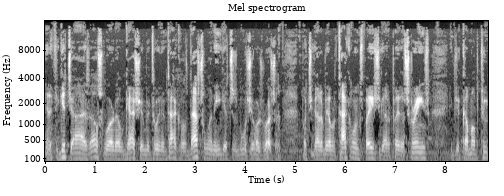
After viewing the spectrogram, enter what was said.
And if you get your eyes elsewhere, they'll gash you in between the tackles. That's when he gets his most yards rushing. But you got to be able to tackle in space. You got to play the screens. If you come up too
